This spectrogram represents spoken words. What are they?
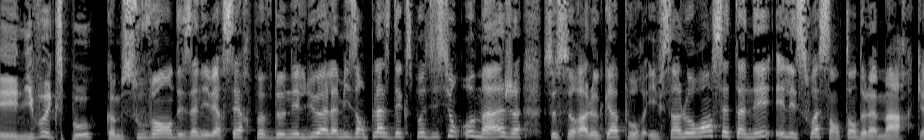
Et niveau expo Comme souvent, des anniversaires peuvent donner lieu à la mise en place d'expositions hommages. Ce sera le cas pour Yves Saint Laurent cette année et les 60 ans de la marque.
